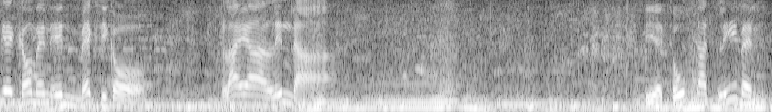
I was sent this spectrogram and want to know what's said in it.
Angekommen in Mexiko. Playa Linda. Hier tobt das Leben.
